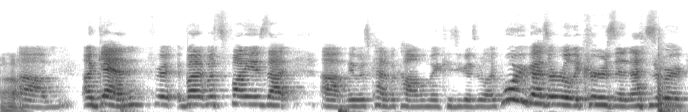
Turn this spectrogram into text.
Uh-huh. um, again. For, but what's funny is that um, it was kind of a compliment because you guys were like, "Whoa, you guys are really cruising," as we're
